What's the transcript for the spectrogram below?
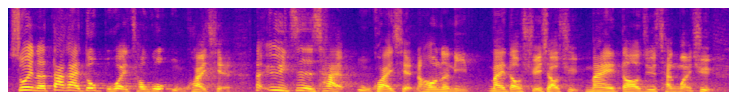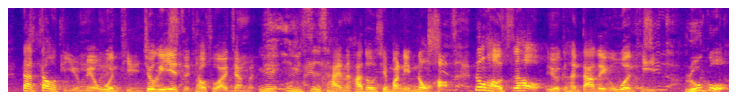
所以呢，大概都不会超过五块钱。那预制菜五块钱，然后呢，你卖到学校去，卖到去餐馆去，那到底有没有问题？就跟叶子跳出来讲的，因为预制菜呢，它都先帮你弄好，弄好之后有一个很大的一个问题，如果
